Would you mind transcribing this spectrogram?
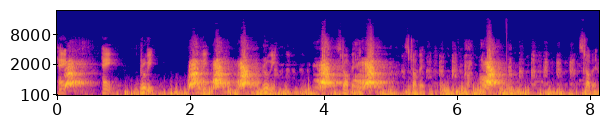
Hey, hey, Ruby, Ruby, Ruby, stop it, stop it, stop it.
